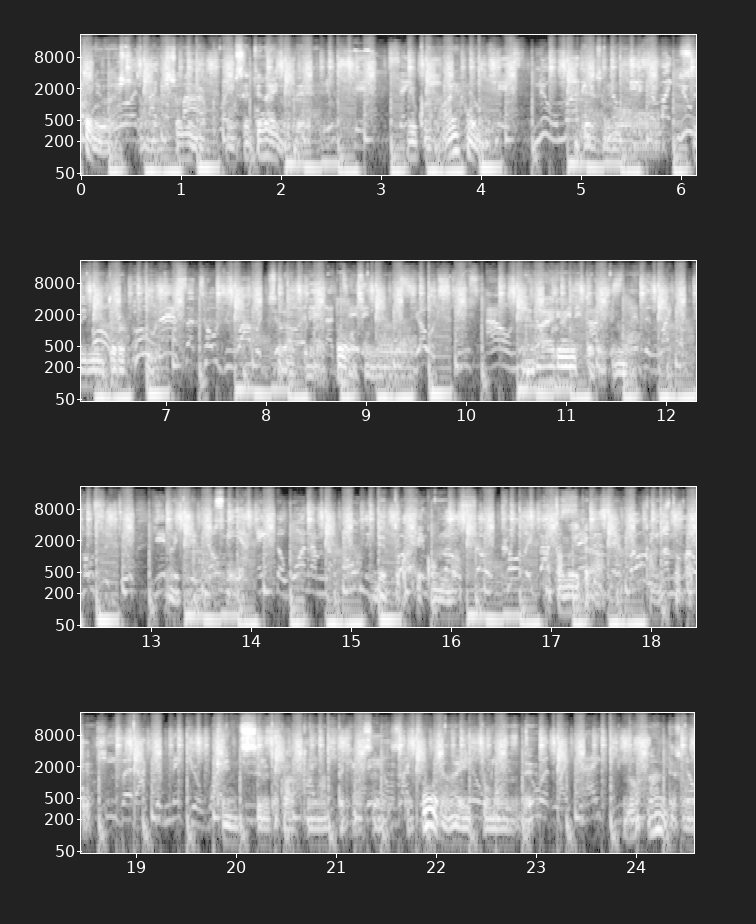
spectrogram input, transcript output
ドには一緒になんか載せてないのでよくあの iPhone でその睡眠トラックするアプリだとその寝返りを打った時のなんていうのそのベッドがへこんだ傾いた感じとかで検知するとかっていうのがあった気がするんですけどそうじゃないと思うのでななんでその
